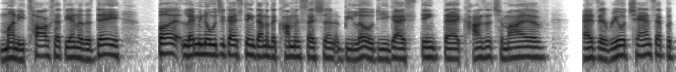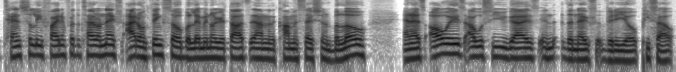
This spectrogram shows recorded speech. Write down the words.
Money talks at the end of the day. But let me know what you guys think down in the comment section below. Do you guys think that Khamzat Chimaev has a real chance at potentially fighting for the title next? I don't think so, but let me know your thoughts down in the comment section below. And as always, I will see you guys in the next video. Peace out.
